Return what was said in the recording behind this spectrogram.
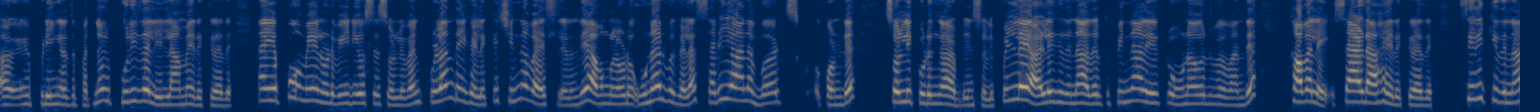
அஹ், அப்படிங்கறத பத்தின ஒரு புரிதல் இல்லாம இருக்கிறது. நான் எப்பவுமே என்னோட வீடியோஸ்ல சொல்லுவேன் குழந்தைகளுக்கு சின்ன வயசுல இருந்தே அவங்களோட உணர்வுகளை சரியான வேர்ட்ஸ் கொண்டு சொல்லி கொடுங்க அப்படின்னு சொல்லி. பிள்ளை அழுகுதுன்னா அதற்கு பின்னால் இருக்கிற உணர்வு வந்து கவலை சேடாக இருக்கிறது. சிரிக்குதுன்னா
